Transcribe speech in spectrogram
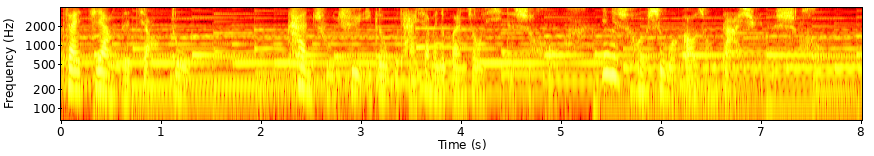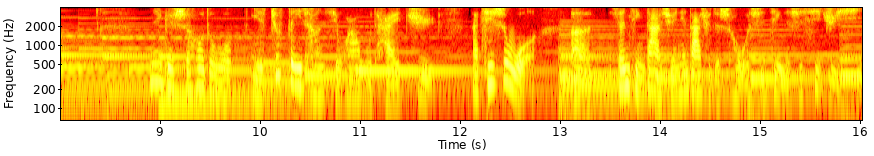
在这样的角度看出去一个舞台下面的观众席的时候，那个时候是我高中大学的时候。那个时候的我也就非常喜欢舞台剧。那其实我呃申请大学念大学的时候，我是进的是戏剧系。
